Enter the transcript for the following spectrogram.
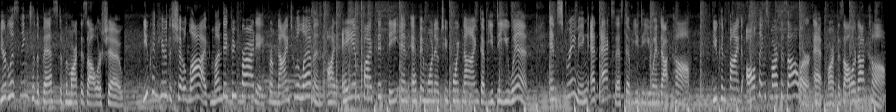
You're listening to the best of the Martha Zoller Show. You can hear the show live Monday through Friday from 9 to 11 on AM 550 and FM 102.9 WDUN and streaming at accesswdun.com. You can find all things Martha Zoller at marthazoller.com.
